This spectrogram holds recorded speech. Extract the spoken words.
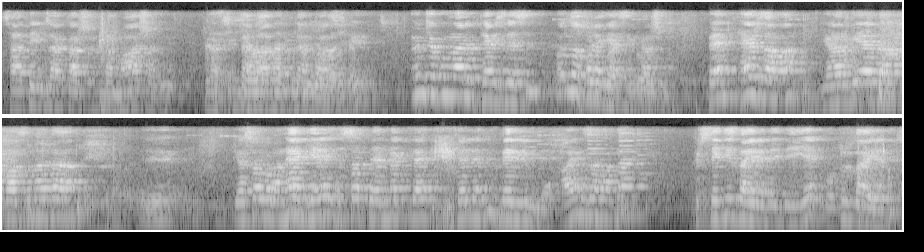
sahte imza karşılığında maaş alıyor. Dürüstlükten, adilikten bahsediyor. Önce bunları bir temizlesin, ondan sonra gelsin karşıma. Ben her zaman yargıya da, basına da, e, yasal olan her yere hesap vermekle mükellefim veririm de. Aynı zamanda 48 daire dediği yer 30 dairedir.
